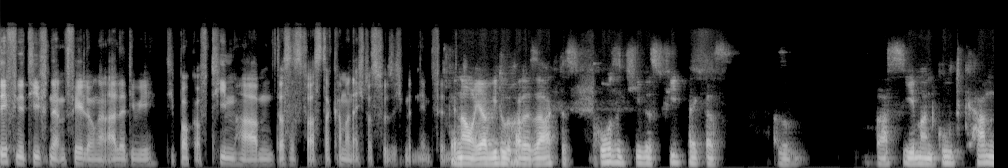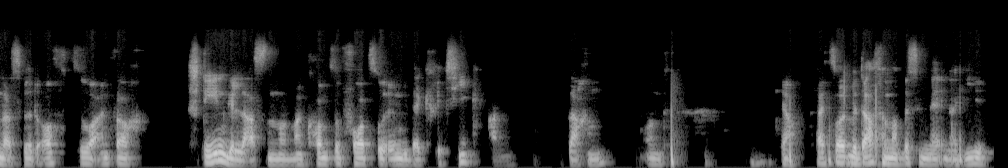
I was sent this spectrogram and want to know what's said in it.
definitiv eine Empfehlung an alle, die, die Bock auf Team haben. Das ist was, da kann man echt was für sich mitnehmen, finden. Genau, ja, wie du gerade sagtest, positives Feedback, das, also was jemand gut kann, das wird oft so einfach stehen gelassen und man kommt sofort zu irgendwie der Kritik an Sachen. Und ja, vielleicht sollten wir dafür mal ein bisschen mehr Energie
